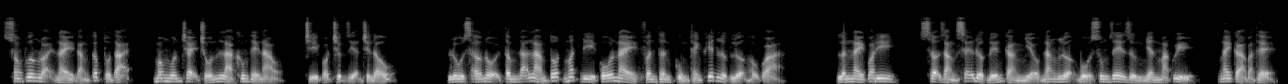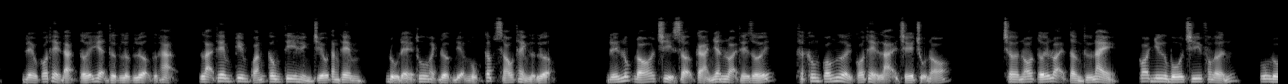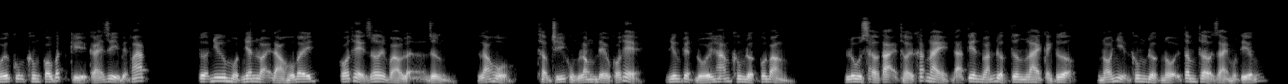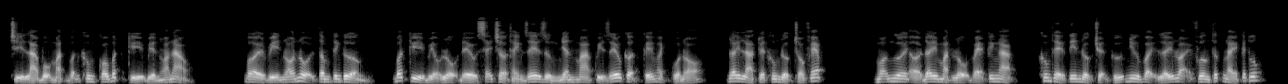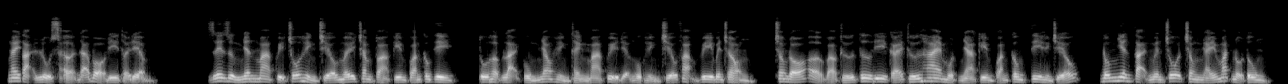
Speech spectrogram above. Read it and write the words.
Song phương loại này đẳng cấp tồn tại, mong muốn chạy trốn là không thể nào, chỉ có trực diện chiến đấu. Lù sao nội tâm đã làm tốt mất đi cố này phân thân cùng thánh khiết lực lượng hậu quả. Lần này qua đi, sợ rằng sẽ được đến càng nhiều năng lượng bổ sung dê rừng nhân ma quỷ, ngay cả bản thể đều có thể đạt tới hiện thực lực lượng cực hạn, lại thêm kim quán công ty hình chiếu tăng thêm, đủ để thu hoạch được địa ngục cấp sáu thành lực lượng đến lúc đó chỉ sợ cả nhân loại thế giới, thật không có người có thể lại chế chủ nó. Chờ nó tới loại tầng thứ này, coi như bố trí phong ấn, cũng đối cũng không có bất kỳ cái gì biện pháp. Tựa như một nhân loại đào hố bẫy, có thể rơi vào lợn rừng, lá hổ, thậm chí khủng long đều có thể, nhưng tuyệt đối hãm không được côn bằng. Lù sở tại thời khắc này đã tiên đoán được tương lai cảnh tượng, nó nhịn không được nội tâm thở dài một tiếng, chỉ là bộ mặt vẫn không có bất kỳ biến hóa nào. Bởi vì nó nội tâm tin tưởng, bất kỳ biểu lộ đều sẽ trở thành dê rừng nhân ma quỷ rêu cận kế hoạch của nó, đây là tuyệt không được cho phép. Mọi người ở đây mặt lộ vẻ kinh ngạc không thể tin được chuyện cứ như vậy lấy loại phương thức này kết thúc, ngay tại lũ sở đã bỏ đi thời điểm. Dê rừng nhân ma quỷ chỗ hình chiếu mấy trăm tòa kim quán công ty, tụ hợp lại cùng nhau hình thành ma quỷ địa ngục hình chiếu phạm vi bên trong trong đó ở vào thứ tư đi cái thứ hai một nhà kim quán công ty hình chiếu, đông nhiên tại nguyên chỗ trong nháy mắt nổ tung.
